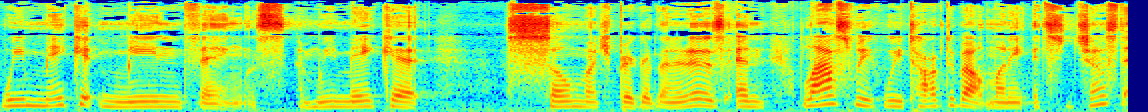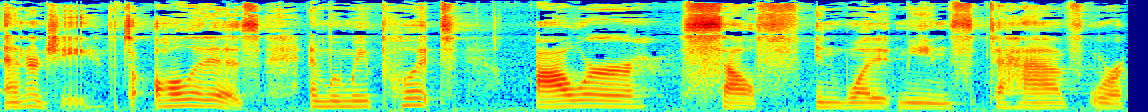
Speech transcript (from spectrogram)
We make it mean things and we make it so much bigger than it is. And last week we talked about money. It's just energy. That's all it is. And when we put our self in what it means to have or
